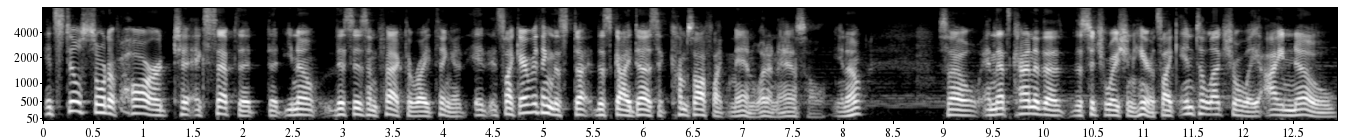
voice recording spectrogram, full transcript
it's still sort of hard to accept that that you know this is in fact the right thing. It, it, it's like everything this this guy does, it comes off like man, what an asshole, you know. So, and that's kind of the the situation here. It's like intellectually, I know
